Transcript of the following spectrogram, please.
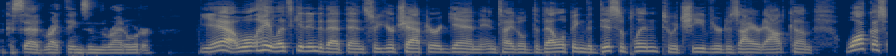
like I said right things in the right order. Yeah, well, hey, let's get into that then. So, your chapter again entitled "Developing the Discipline to Achieve Your Desired Outcome." Walk us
